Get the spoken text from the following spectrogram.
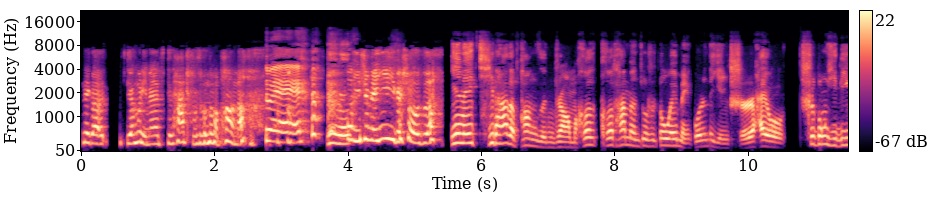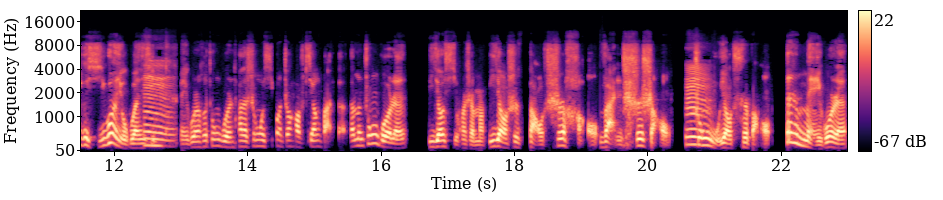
那个节目里面的其他厨子都那么胖呢？对，因为你是唯一一个瘦子。因为其他的胖子，你知道吗？和和他们就是周围美国人的饮食，还有吃东西的一个习惯有关系。嗯，美国人和中国人他的生活习惯正好是相反的。咱们中国人比较喜欢什么？比较是早吃好，晚吃少，中嗯，午要吃饱。但是美国人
